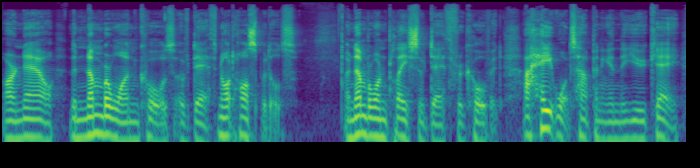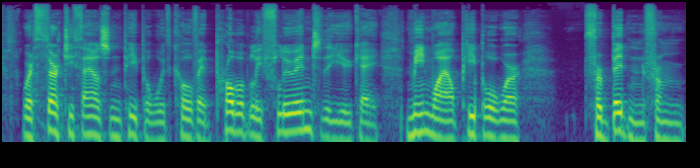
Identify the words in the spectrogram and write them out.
are now the number one cause of death, not hospitals. A number one place of death for COVID. I hate what's happening in the UK, where 30,000 people with COVID probably flew into the UK. Meanwhile, people were forbidden from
